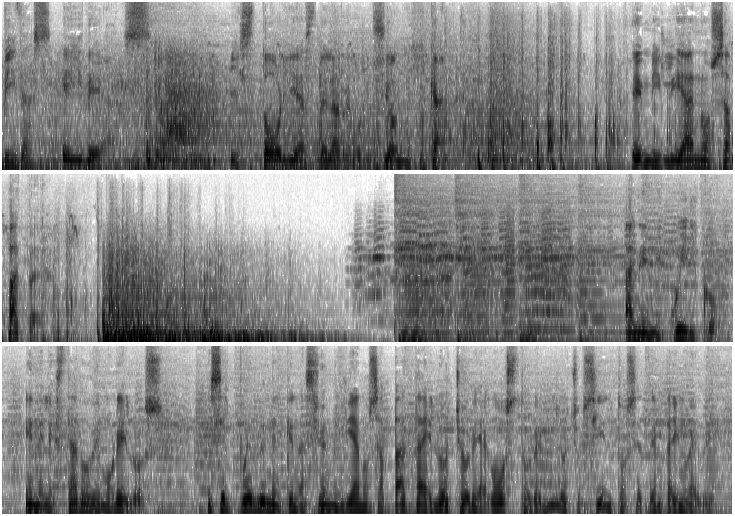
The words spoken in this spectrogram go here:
vidas e ideas. Historias de la Revolución Mexicana. Emiliano Zapata. Anenecuilco, en el estado de Morelos, es el pueblo en el que nació Emiliano Zapata el 8 de agosto de 1879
